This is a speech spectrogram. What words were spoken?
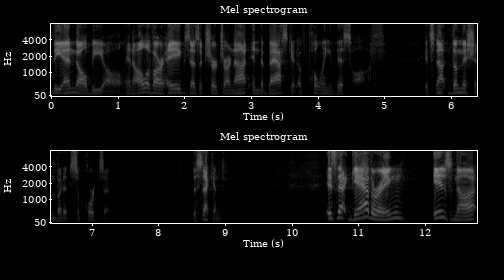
the end all be all. And all of our eggs as a church are not in the basket of pulling this off. It's not the mission, but it supports it. The second is that gathering is not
